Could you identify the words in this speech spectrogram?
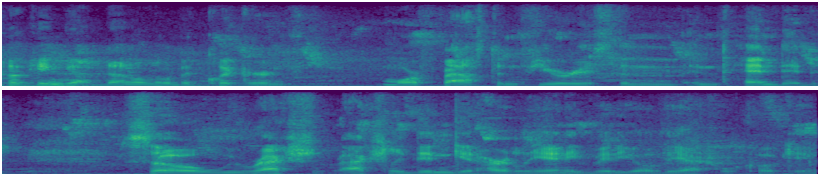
Cooking got done a little bit quicker and more fast and furious than intended. So we actually didn't get hardly any video of the actual cooking.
